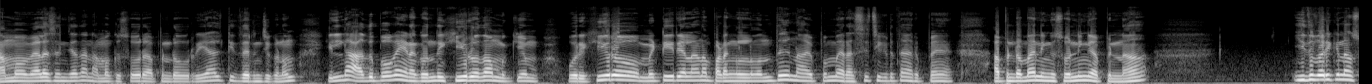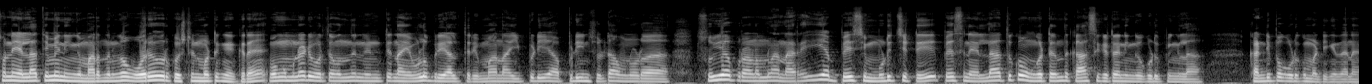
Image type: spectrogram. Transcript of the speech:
நம்ம வேலை செஞ்சால் தான் நமக்கு சோறு அப்படின்ற ஒரு ரியாலிட்டி தெரிஞ்சுக்கணும். இல்லை அது போக எனக்கு வந்து ஹீரோ தான் முக்கியம். ஒரு ஹீரோ மெட்டீரியலான படங்கள் வந்து நான் எப்போவுமே ரசிச்சுக்கிட்டு தான் இருப்பேன். அப்படின்ற மாதிரி நீங்கள் சொன்னீங்க அப்படின்னா இது வரைக்கும் நான் சொன்ன எல்லாத்தையுமே நீங்கள் மறந்துடுங்க ஒரே ஒரு கொஸ்டின் மட்டும் கேட்குறேன் உங்கள் முன்னாடி ஒருத்தன் வந்து நின்றுட்டு நான் எவ்வளோ பெரிய ஆள் தெரியுமா? நான் இப்படி அப்படின்னு சொல்லிட்டு அவனோட சுய புராணம்லாம் நிறைய பேசி முடிச்சுட்டு பேசின எல்லாத்துக்கும் உங்கள்கிட்ட காசு கிட்ட நீங்கள் கொடுப்பீங்களா? கண்டிப்பாக கொடுக்க மாட்டீங்க தானே?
